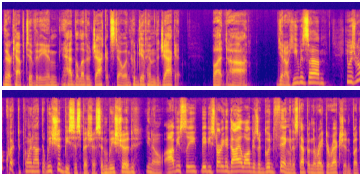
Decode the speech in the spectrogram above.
their captivity and had the leather jacket still and could give him the jacket. But uh, you know, he was um, he was real quick to point out that we should be suspicious and we should, you know, obviously maybe starting a dialogue is a good thing and a step in the right direction. But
